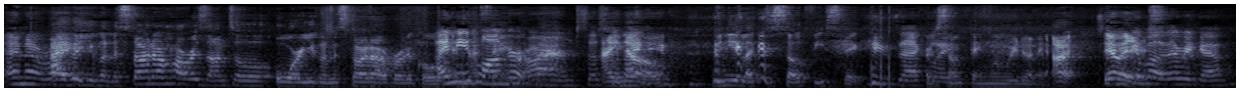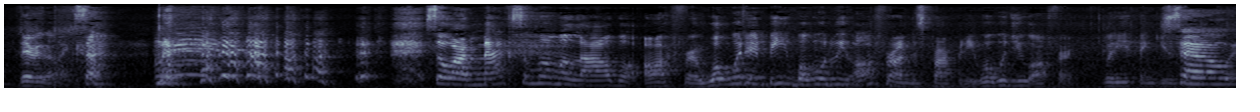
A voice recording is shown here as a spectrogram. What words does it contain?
I know, right? Either you're going to start out horizontal or you're going to start out vertical. I need that's the end longer of that. arms. That's I know. I need. we need like the selfie stick Exactly. or something when we're doing it. All right. So There we go- there we go. There we go. So, so our maximum allowable offer. What would it be? What would we offer on this property? What would you offer? What do you think you? would So,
